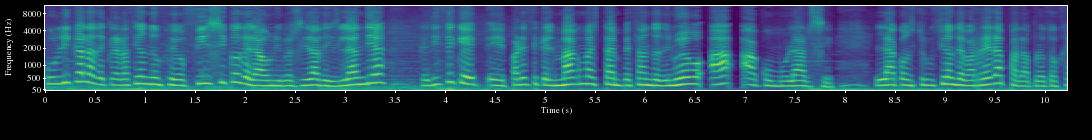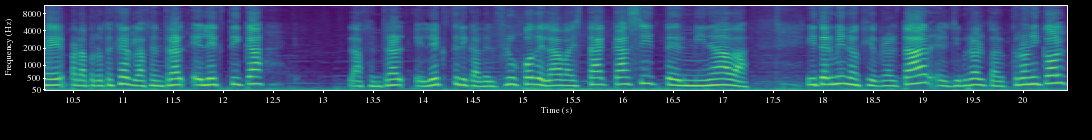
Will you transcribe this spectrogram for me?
publica la declaración de un geofísico de la Universidad de Islandia que dice que eh, parece que el magma está empezando de nuevo a acumularse. La construcción de barreras para proteger, para proteger la central eléctrica la central eléctrica del flujo de lava está casi terminada. Y termino en Gibraltar. El Gibraltar Chronicle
